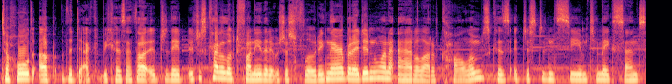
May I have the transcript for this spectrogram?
to hold up the deck because I thought it, they, it just kind of looked funny that it was just floating there, but I didn't want to add a lot of columns because it just didn't seem to make sense.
